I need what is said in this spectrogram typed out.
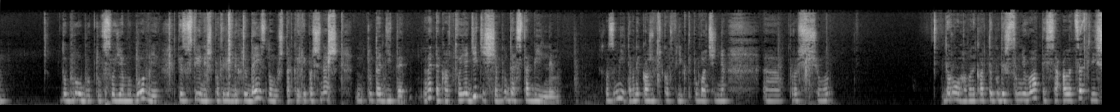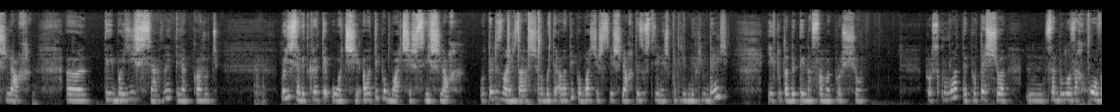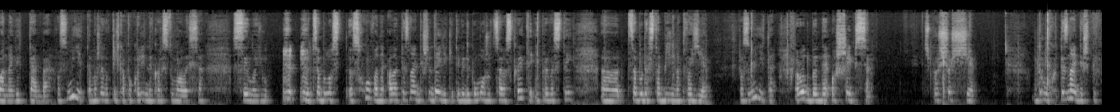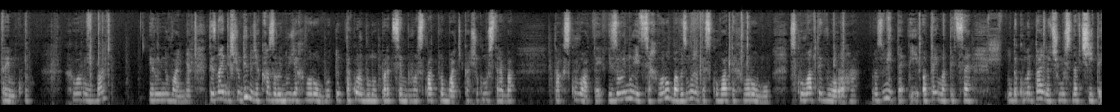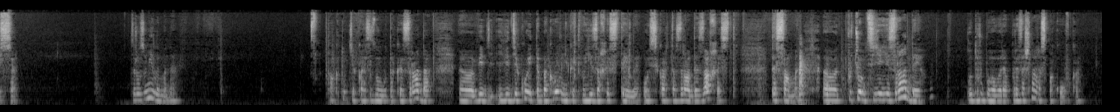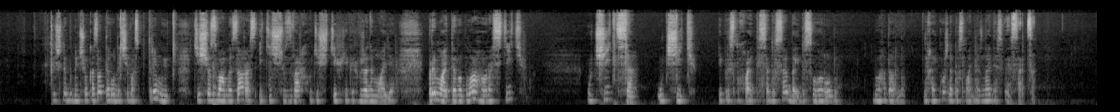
добробуту в своєму домі. Ти зустрінеш потрібних людей знову ж таки, і почнеш тут діти. Знаєте, кажуть, твоє дітище буде стабільним. Розумієте? Вони кажуть, конфлікт, побачення. Е, про що? дорога. Вони кажуть, ти будеш сумніватися, але це твій шлях. Е, Ти боїшся, знаєте, як кажуть, боїшся відкрити очі, але ти побачиш свій шлях. От ти не знаєш зараз, що робити, але ти побачиш свій шлях. Ти зустрінеш потрібних людей. І тут дитина саме про що? Про скувати, про те, що це було заховане від тебе. Розумієте? Можливо, кілька поколінь не користувалися силою. Це було сховане, але ти знайдеш людей, які тобі допоможуть це розкрити і привести. е, Це буде стабільно твоє. Розумієте? Род би не ошибся. Про що ще? Друг, ти знайдеш підтримку. Хвороба і руйнування. Ти знайдеш людину, яка зруйнує хворобу. Тут також було перед цим був розклад про батька, що комусь треба так скувати. І зруйнується хвороба, ви зможете скувати хворобу, скувати ворога. Розумієте? І отримати це документально чомусь навчитися. Зрозуміли мене? Так, тут якась знову таки зрада, е, від, від якої тебе кровніки твої захистили. Ось карта зради, захист. Те саме. Е, Путем цієї зради, от, грубо говоря, произошла розпаковка. Більш не буду нічого казати, родичі вас підтримують. Ті, що з вами зараз, і ті, що зверху, ті, що тих, яких вже немає. Приймайте во благо, ростіть, учіться, учіть і прислухайтеся до себе і до свого роду. Благодарно. Нехай кожне послання знайде своє серце.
